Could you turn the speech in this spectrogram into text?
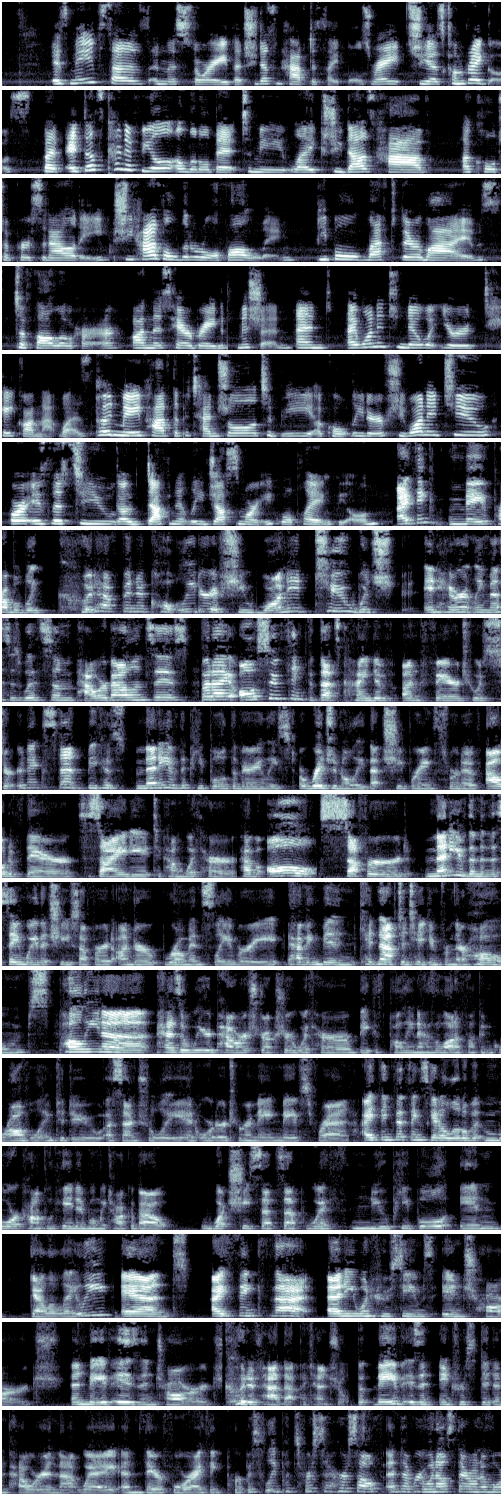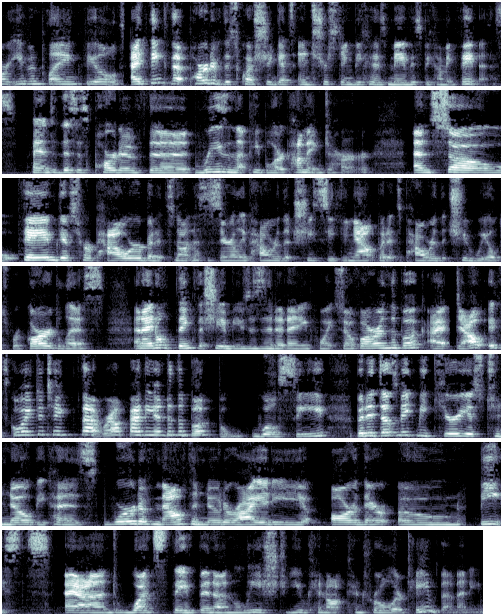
is Maeve says in this story that she doesn't have disciples, right? She has combragos. But it does kind of feel a little bit to me like she does have a cult of personality. She has a literal following people left their lives to follow her on this harebrained mission. And I wanted to know what your take on that was. Could Maeve have the potential to be a cult leader if she wanted to? Or is this to you a definitely just more equal playing field? I think Maeve probably could have been a cult leader if she wanted to, which inherently messes with some power balances. But I also think that that's kind of unfair to a certain extent because many of the people, at the very least, originally that she brings sort of out of their society to come with her, have all suffered, many of them in the same way that she suffered under Roman slavery, having been kidnapped and taken from their homes. Paulina has a weird power structure with her because Paulina has a lot of fucking groveling to do, essentially, in order to remain Maeve's friend. I think that things things get a little bit more complicated when we talk about what she sets up with new people in Galilee. And I think that anyone who seems in charge, and Maeve is in charge, could have had that potential. But Maeve isn't interested in power in that way, and therefore I think purposefully puts herself and everyone else there on a more even playing field. I think that part of this question gets interesting because Maeve is becoming famous. And this is part of the reason that people are coming to her and so fame gives her power, but it's not necessarily power that she's seeking out, but it's power that she wields regardless. And I don't think that she abuses it at any point so far in the book. I doubt it's going to take that route by the end of the book, but we'll see. But it does make me curious to know because word of mouth and notoriety are their own beasts. And once they've been unleashed, you cannot control or tame them anymore.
